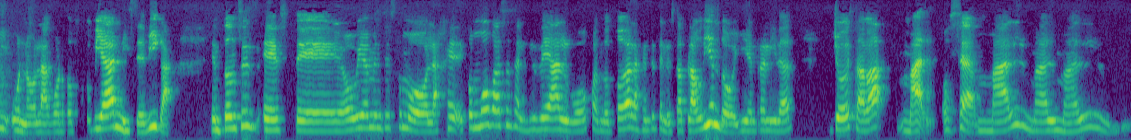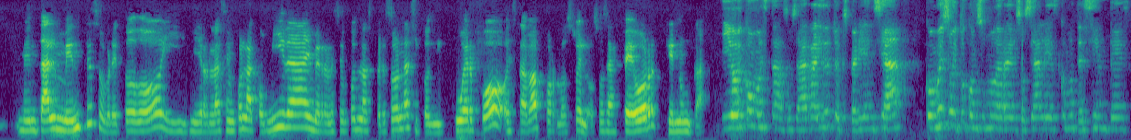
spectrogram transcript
y bueno, la gordofobia ni se diga. Entonces, este, obviamente es como, la, ¿cómo vas a salir de algo cuando toda la gente te lo está aplaudiendo? Y en realidad yo estaba mal, o sea, mal, mal, mal, mentalmente sobre todo y mi relación con la comida y mi relación con las personas y con mi cuerpo estaba por los suelos, o sea, peor que nunca. ¿Y hoy cómo estás? O sea, a raíz de tu experiencia, ¿cómo es hoy tu consumo de redes sociales? ¿Cómo te sientes?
